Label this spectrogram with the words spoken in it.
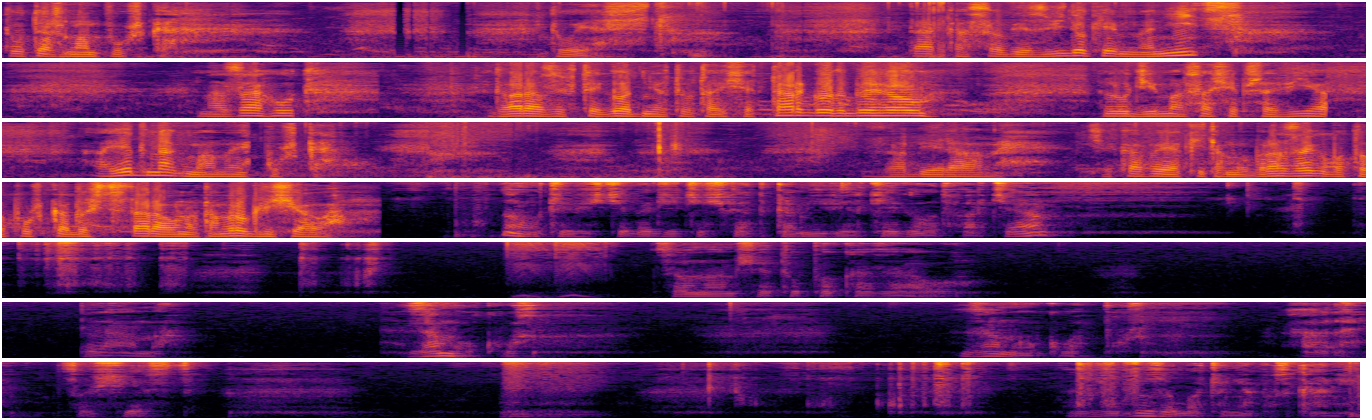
Tu też mam puszkę. Tu jest. Taka sobie z widokiem na nic. Na zachód. Dwa razy w tygodniu tutaj się targ odbywał. Ludzi masa się przewija. A jednak mamy puszkę. Zabieramy. Ciekawe jaki tam obrazek, bo to puszka dość stara, ona tam rok wisiała. No oczywiście będziecie świadkami wielkiego otwarcia. Co nam się tu pokazało? Plama. Zamokła. Zamokła pór. Ale coś jest. Także do zobaczenia po skanie.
